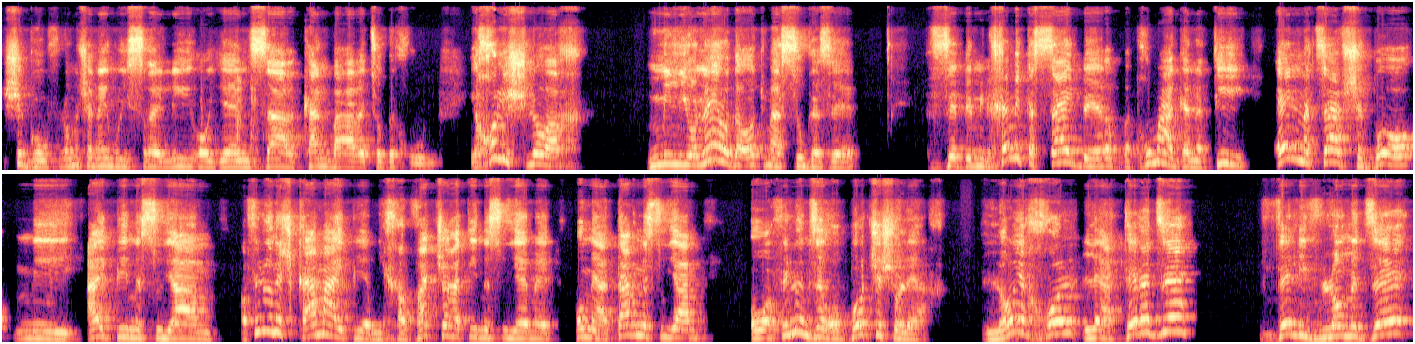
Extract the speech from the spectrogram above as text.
שגוף, לא משנה אם הוא ישראלי, עוין, זר, כאן בארץ או בחו"ל, יכול לשלוח מיליוני הודעות מהסוג הזה, ובמלחמת הסייבר, בתחום ההגנתי, אין מצב שבו מ-IP מסוים, אפילו אם יש כמה IP, מחוות שרתים מסוימת, או מאתר מסוים, או אפילו אם זה רובוט ששולח, לא יכול לאתר את זה ולבלום את זה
